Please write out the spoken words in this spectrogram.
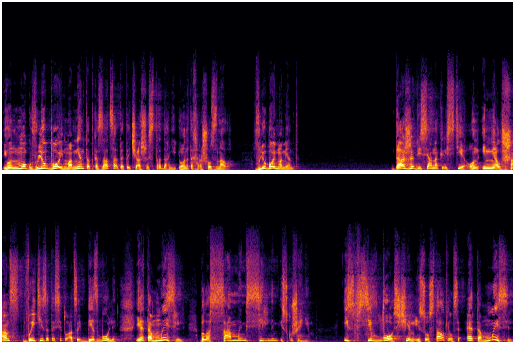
и он мог в любой момент отказаться от этой чаши страданий. И он это хорошо знал. В любой момент – даже вися на кресте, он имел шанс выйти из этой ситуации без боли. И эта мысль была самым сильным искушением. Из всего, с чем Иисус сталкивался, эта мысль,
